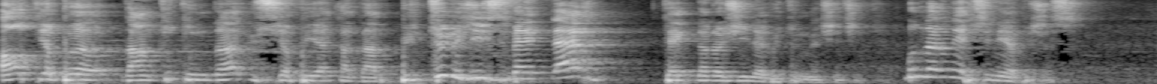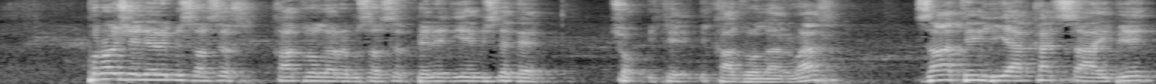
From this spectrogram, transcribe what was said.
Altyapıdan tutun da üst yapıya kadar bütün hizmetler teknolojiyle bütünleşecek. Bunların hepsini yapacağız. Projelerimiz hazır, kadrolarımız hazır. Belediyemizde de çok nitelikli kadrolar var. Zaten liyakat sahibi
